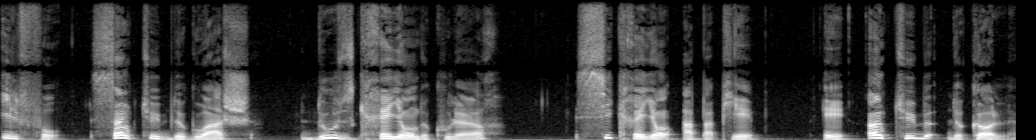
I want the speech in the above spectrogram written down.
il faut 5 tubes de gouache, 12 crayons de couleur, 6 crayons à papier et un tube de colle.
